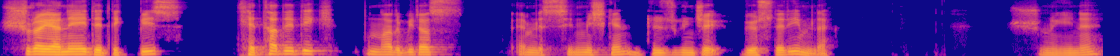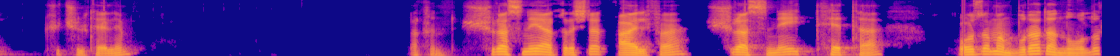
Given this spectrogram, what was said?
Şuraya ne dedik biz? Teta dedik. Bunları biraz hem de silmişken düzgünce göstereyim de. Şunu yine küçültelim. Bakın şurası ne arkadaşlar? Alfa. Şurası ne? Teta. O zaman burada ne olur?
